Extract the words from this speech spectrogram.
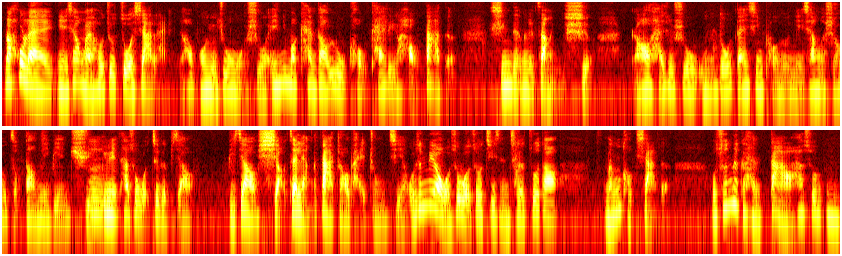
那后来碾香完后就坐下来，然后朋友就问我说：“哎，你有没有看到路口开了一个好大的新的那个葬仪社？”然后他就说：“我们都担心朋友碾香的时候走到那边去，嗯、因为他说我这个比较比较小，在两个大招牌中间。”我说：“没有，我说我坐计程车坐到门口下的。”我说：“那个很大哦。”他说：“嗯，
